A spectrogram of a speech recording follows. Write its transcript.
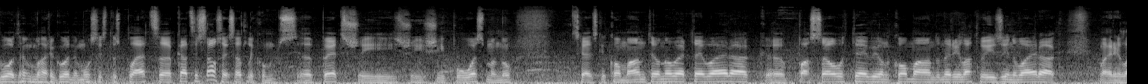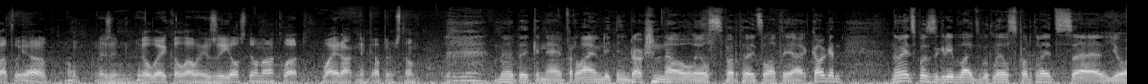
godam, var godam uzsist uz pleca. Kāds ir savs atlikums pēc šī, šī, šī posma? Nu, Skaidrs, ka komanda tev novērtē vairāk, pasaule tevi un komandu, un arī Latvija zina vairāk. Vai arī Latvijā, nu, nezinu, lielveikalā vai uz ielas tev nāk klāt vairāk nekā pirms tam? Noteikti nē, par laimi riteņbraukšana nav liels sporta veids Latvijā. Kaut gan no vienas puses gribu, lai tas būtu liels sporta veids, jo,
